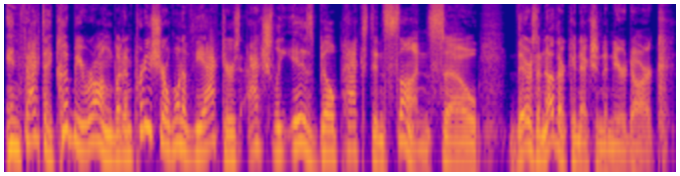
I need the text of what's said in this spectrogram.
In fact, I could be wrong, but I'm pretty sure one of the actors actually is Bill Paxton's son, so there's another connection to Near Dark.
